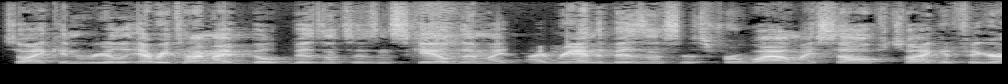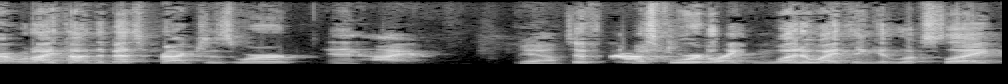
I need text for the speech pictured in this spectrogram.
so I can really every time I built businesses and scaled them, I, I, ran the businesses for a while myself, so I could figure out what I thought the best practices were and then hire. Yeah. So fast forward, like, what do I think it looks like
